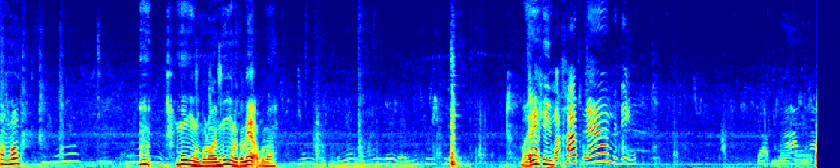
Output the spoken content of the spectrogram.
ลงลงอื้อมุ่งแล้วบ่ร้อยมุ่งแล้วก็แล้วบ่ร้อยไปไปขี่มาครับนะมาดิ่งจับนะไป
